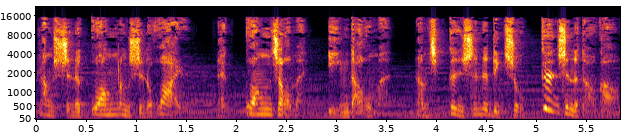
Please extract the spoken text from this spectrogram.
让神的光，让神的话语来光照我们，引导我们，让我们更深的领受，更深的祷告。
